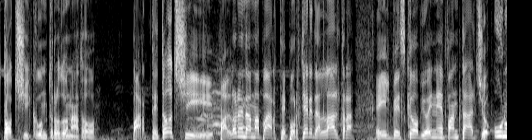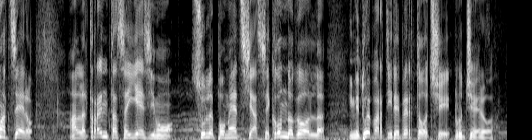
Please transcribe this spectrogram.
Tocci contro Donato. Parte Tocci, pallone da una parte, portiere dall'altra e il Vescovio è in vantaggio. 1-0 al 36esimo sul Pomezia, secondo gol in due partite per Tocci. Ruggero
